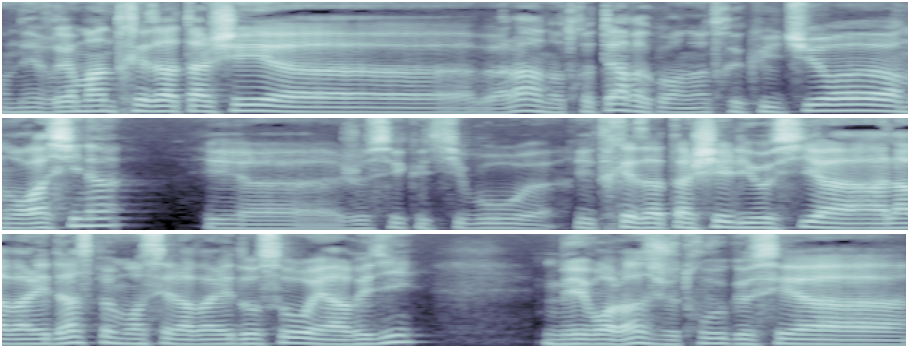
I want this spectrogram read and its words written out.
on est vraiment très attaché euh, voilà, à notre terre, quoi, à notre culture, à nos racines. Et euh, je sais que Thibaut euh, est très attaché lui aussi à, à la vallée d'Aspe. Moi, c'est la vallée d'Osso et à Rudy. Mais voilà, je trouve que c'est euh,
